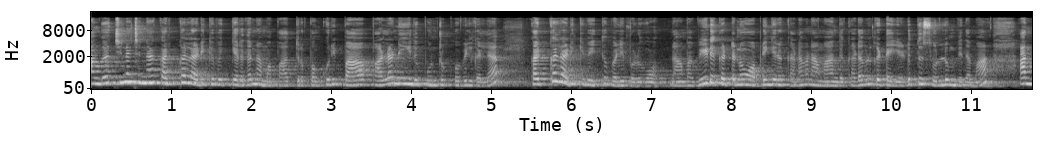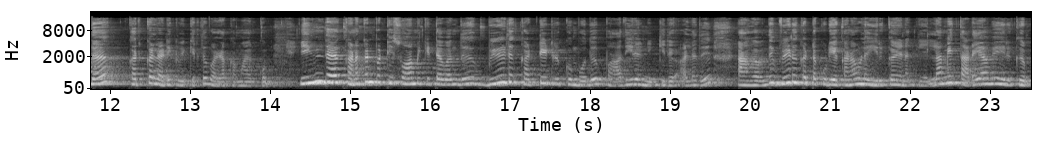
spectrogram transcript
அங்கே சின்ன சின்ன கற்கள் அடிக்க வைக்கிறத நம்ம பார்த்துருப்போம். குறிப்பாக பழனி இது போன்ற கோவில்களில் கற்கள் அடுக்கி வைத்து வழிபடுவோம். நாம் வீடு கட்டணும் அப்படிங்கிற கனவை நாம் அந்த கடவுள்கிட்ட எடுத்து சொல்லும் விதமாக அந்த கற்கள் அடுக்கி வைக்கிறது வழக்கமாக இருக்கும். இந்த கணக்கன்பட்டி சுவாமி கிட்ட வந்து வீடு கட்டிட்டு இருக்கும்போது பாதியில் நிற்கிது அல்லது நாங்கள் வந்து வீடு கட்டக்கூடிய கனவுல இருக்க எனக்கு எல்லாமே தடையாகவே இருக்குது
